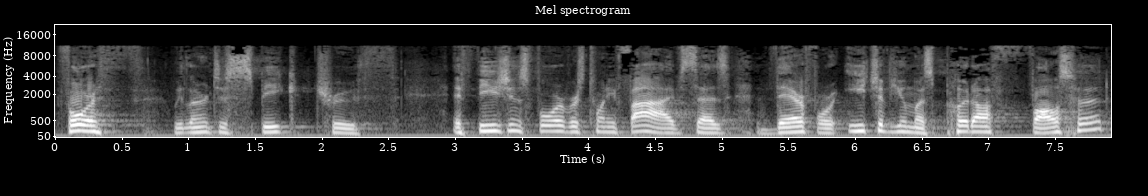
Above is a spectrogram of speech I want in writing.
Fourth, we learn to speak truth. Ephesians 4, verse 25 says, Therefore, each of you must put off falsehood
